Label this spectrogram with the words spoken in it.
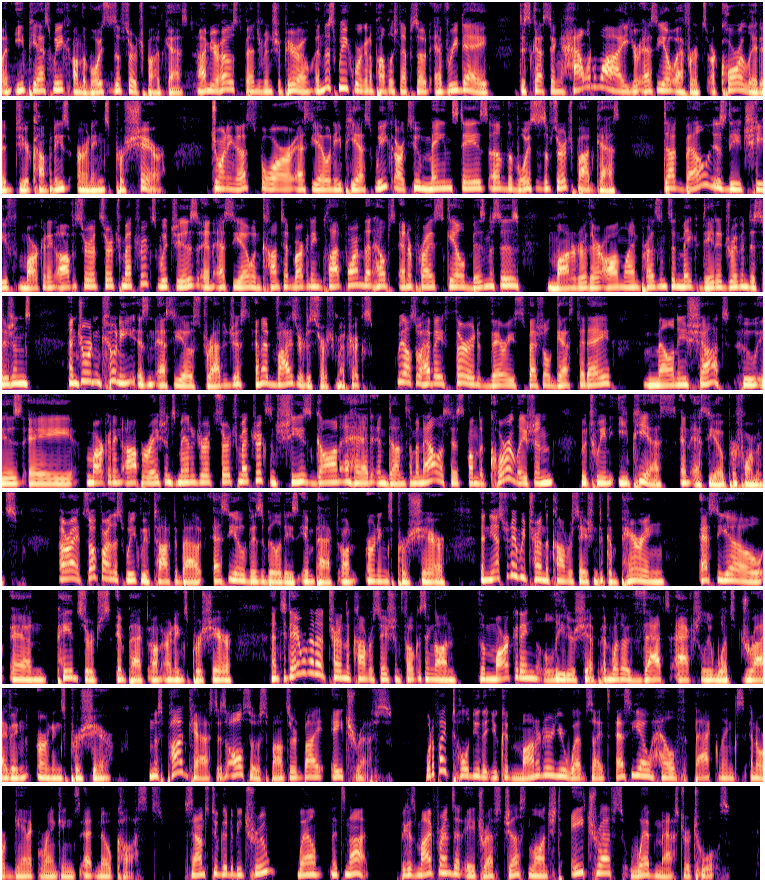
and EPS Week on the Voices of Search podcast. I'm your host, Benjamin Shapiro, and this week we're going to publish an episode every day discussing how and why your SEO efforts are correlated to your company's earnings per share. Joining us for SEO and EPS Week are two mainstays of the Voices of Search podcast. Doug Bell is the Chief Marketing Officer at Searchmetrics, which is an SEO and content marketing platform that helps enterprise scale businesses monitor their online presence and make data driven decisions. And Jordan Koene is an SEO strategist and advisor to Searchmetrics. We also have a third very special guest today, Melanie Schott, who is a marketing operations manager at Searchmetrics, and she's gone ahead and done some analysis on the correlation between EPS and SEO performance. All right, so far this week we've talked about SEO visibility's impact on earnings per share. And yesterday we turned the conversation to comparing SEO and paid search's impact on earnings per share. And today we're going to turn the conversation focusing on the marketing leadership and whether that's actually what's driving earnings per share. And this podcast is also sponsored by Ahrefs. What if I told you that you could monitor your website's SEO health, backlinks, and organic rankings at no costs? Sounds too good to be true? Well, it's not, because my friends at Ahrefs just launched Ahrefs Webmaster Tools.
